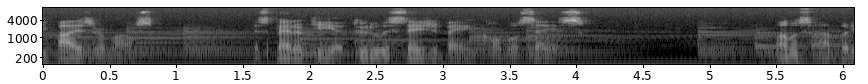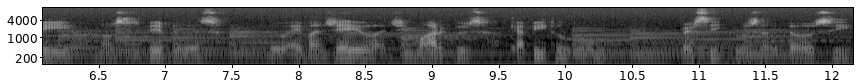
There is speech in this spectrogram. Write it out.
e paz, irmãos. Espero que tudo esteja bem com vocês. Vamos abrir nossas Bíblias no Evangelho de Marcos, capítulo 1, versículos 12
